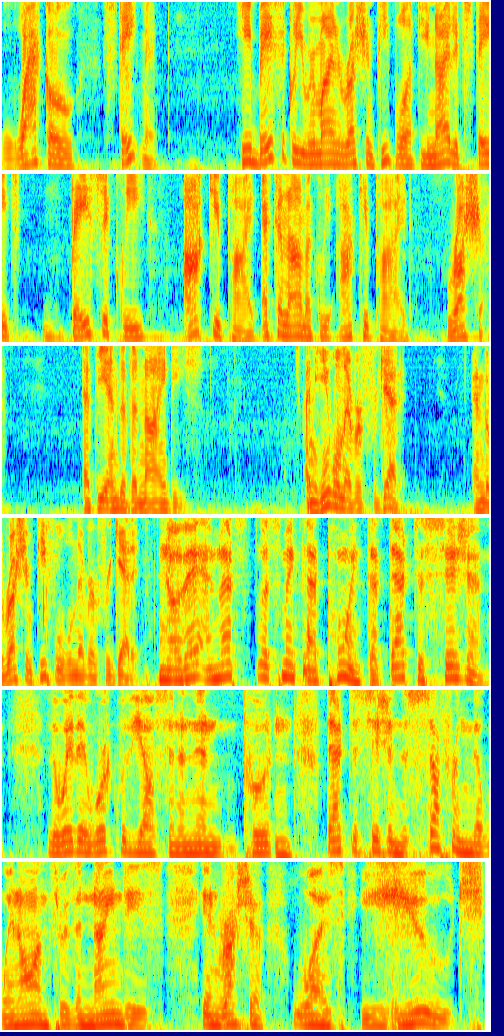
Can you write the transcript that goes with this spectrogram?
wacko statement, he basically reminded Russian people that the United States basically occupied, economically occupied Russia at the end of the 90s. And he will never forget it. And the Russian people will never forget it. No, they and let's let's make that point that that decision, the way they worked with Yeltsin and then Putin, that decision, the suffering that went on through the 90s in Russia was huge,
